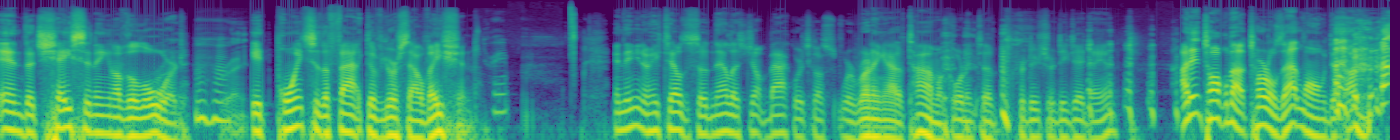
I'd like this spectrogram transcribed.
And the chastening of the Lord, mm-hmm. Right. it points to the fact of your salvation. Right. And then, you know, he tells us, so now let's jump backwards because we're running out of time, according to producer DJ Dan. I didn't talk about turtles that long, did I?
